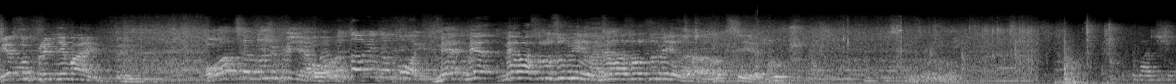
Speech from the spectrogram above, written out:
Весу приймаємо. О, це дуже Ми приємно. готові до бою. Ми, ми, ми вас зрозуміли, ми вас зрозуміли, Олексій. Побачимо.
